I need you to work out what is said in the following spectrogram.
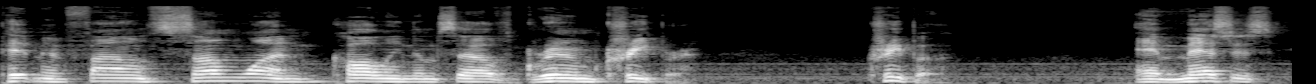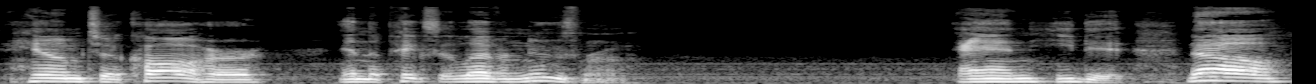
Pittman found someone calling themselves Grim Creeper, Creeper, and messaged him to call her in the Pix 11 newsroom. And he did. Now,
